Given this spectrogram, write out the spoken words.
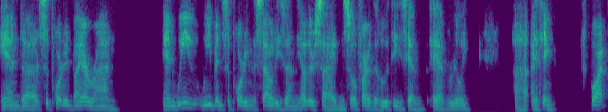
and uh, supported by Iran. And we we've been supporting the Saudis on the other side, and so far the Houthis have have really, uh, I think, fought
